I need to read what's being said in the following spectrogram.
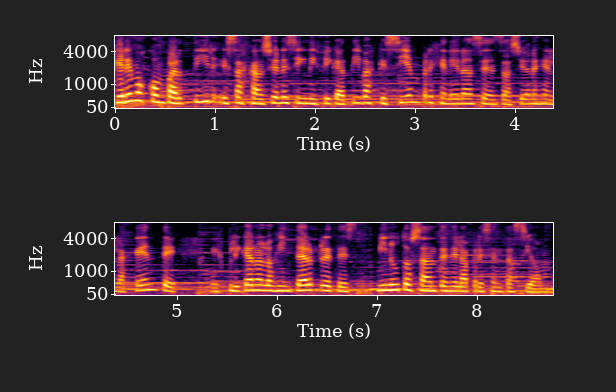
Queremos compartir esas canciones significativas que siempre generan sensaciones en la gente, explicaron los intérpretes minutos antes de la presentación.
